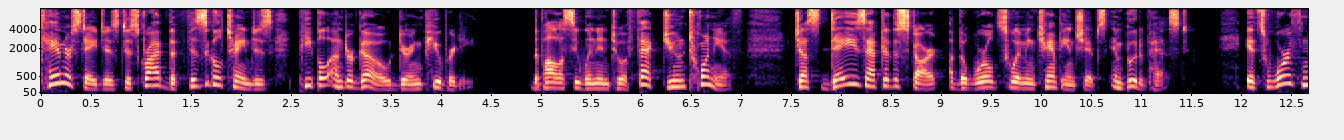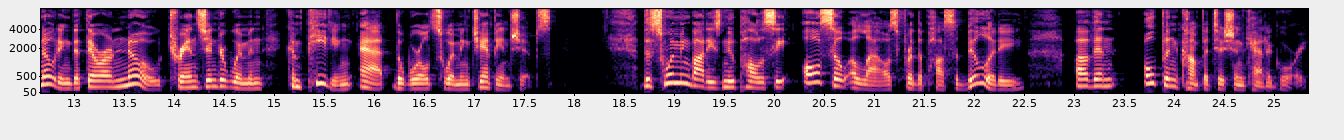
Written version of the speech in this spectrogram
Tanner stages describe the physical changes people undergo during puberty. The policy went into effect June 20th, just days after the start of the World Swimming Championships in Budapest. It's worth noting that there are no transgender women competing at the World Swimming Championships. The swimming body's new policy also allows for the possibility of an open competition category.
